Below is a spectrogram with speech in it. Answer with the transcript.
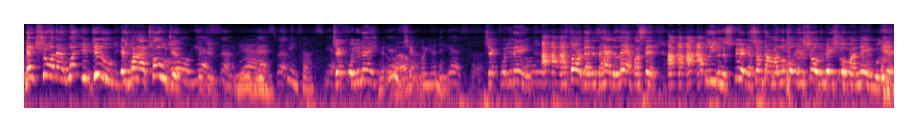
Make sure that what you do is what I told you Oh, to do. sir. Yes. sir. Jesus. Check for your name. Check, check for your name. Yes, sir. Check for your name. I, I, I thought about this. I had to laugh. I said, I, I, I believe in the spirit that sometimes I look over his shoulder to make sure my name was there.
